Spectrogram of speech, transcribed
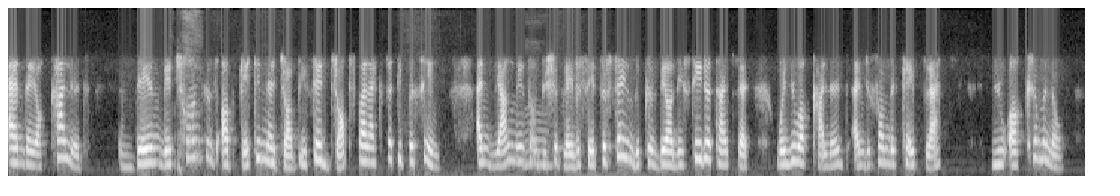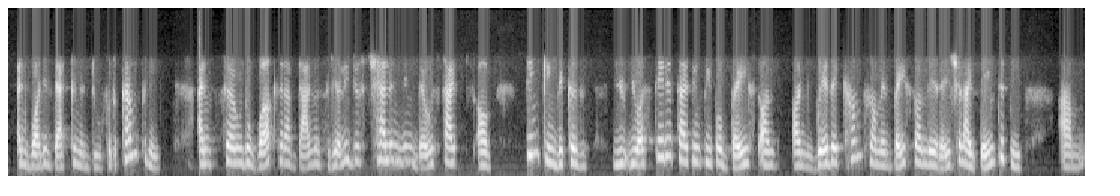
and they are coloured, then their chances of getting that job, he said, drops by like thirty percent. And young men mm. Bishop Lavis said the same because there are these stereotypes that when you are colored and you're from the Cape Flats, you are criminal. And what is that going to do for the company? And so the work that I've done is really just challenging those types of thinking because you, you are stereotyping people based on, on where they come from and based on their racial identity. Um,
